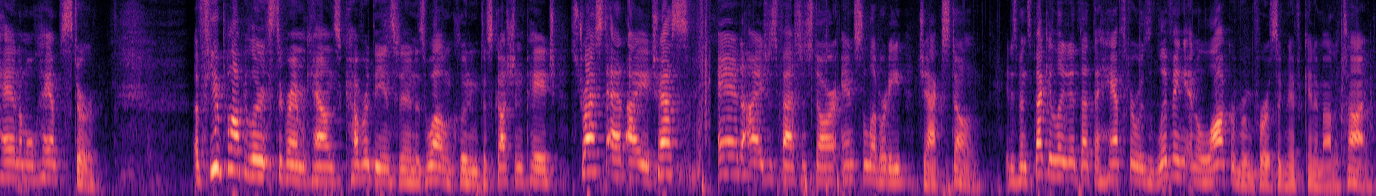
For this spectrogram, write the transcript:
animal hamster. A few popular Instagram accounts covered the incident as well, including discussion page Stressed at IHS and IHS fashion star and celebrity Jack Stone. It has been speculated that the hamster was living in a locker room for a significant amount of time.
